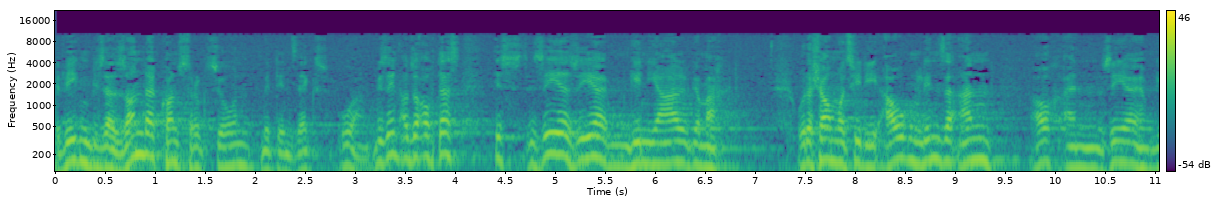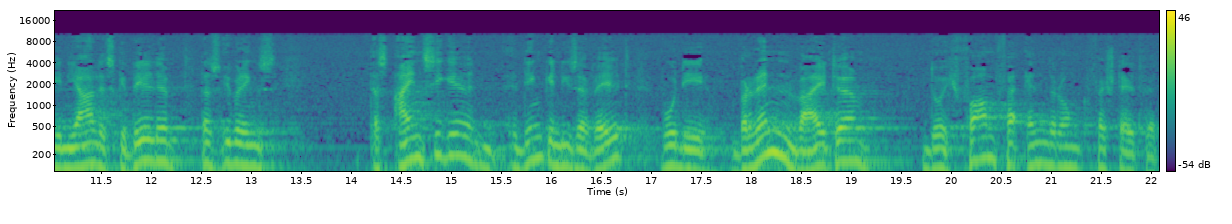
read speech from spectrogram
wegen dieser Sonderkonstruktion mit den sechs Ohren. Wir sehen also auch das ist sehr, sehr genial gemacht. Oder schauen wir uns hier die Augenlinse an auch ein sehr geniales Gebilde. Das ist übrigens das einzige Ding in dieser Welt, wo die Brennweite durch Formveränderung verstellt wird.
